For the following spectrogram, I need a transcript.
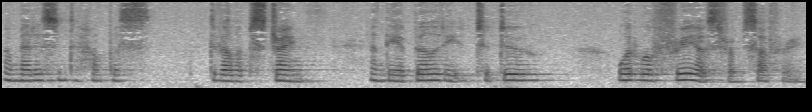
a medicine to help us develop strength and the ability to do what will free us from suffering.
